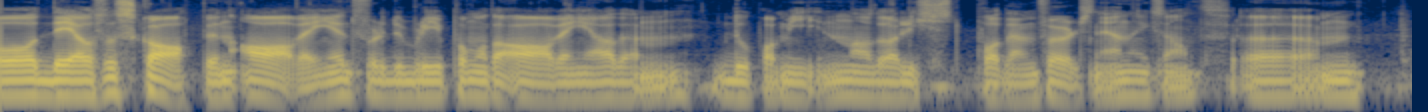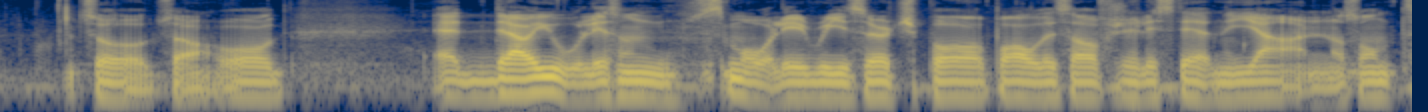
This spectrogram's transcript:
og det å skape en avhengighet, for du blir på en måte avhengig av den dopaminen, og du har lyst på den følelsen igjen, ikke sant. Um, så, så, og jeg drev og gjorde sånn smålig research på, på alle disse forskjellige stedene i hjernen og sånt,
